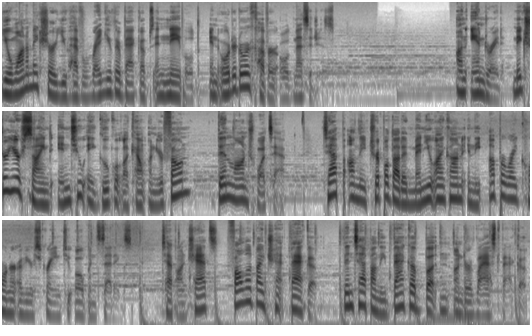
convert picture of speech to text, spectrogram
you'll want to make sure you have regular backups enabled in order to recover old messages. On Android, make sure you're signed into a Google account on your phone, then launch WhatsApp. Tap on the triple dotted menu icon in the upper right corner of your screen to open settings. Tap on Chats, followed by Chat Backup, then tap on the Backup button under Last Backup.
